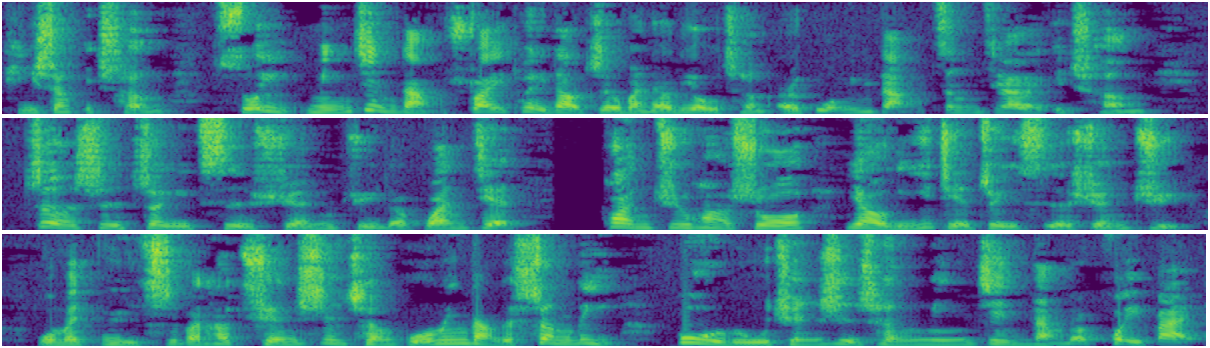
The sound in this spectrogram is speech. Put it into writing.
提升一成。所以民进党衰退到只有本的六成，而国民党增加了一成，这是这一次选举的关键。换句话说，要理解这一次的选举，我们与其把它诠释成国民党的胜利，不如诠释成民进党的溃败。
